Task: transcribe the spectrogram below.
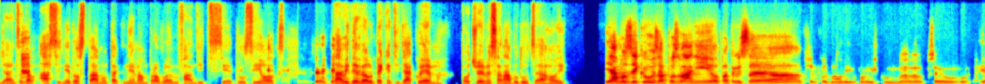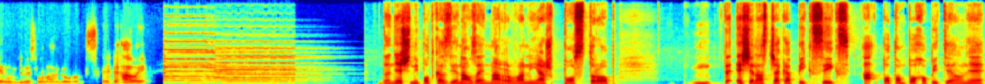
Giants sa tam asi nedostanú, tak nemám problém fandiť Seattle Seahawks. Davide, veľmi pekne ti ďakujem. Počujeme sa na budúce. Ahoj. Já moc děkuji za pozvání, opatruj se a všem fotbalovým fanouškům eh, přeju jenom dvě slova Go Hawks. Ahoj. Dnešný podcast je naozaj narvaný až po strop. Ešte nás čaká Pick 6 a potom pochopiteľne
